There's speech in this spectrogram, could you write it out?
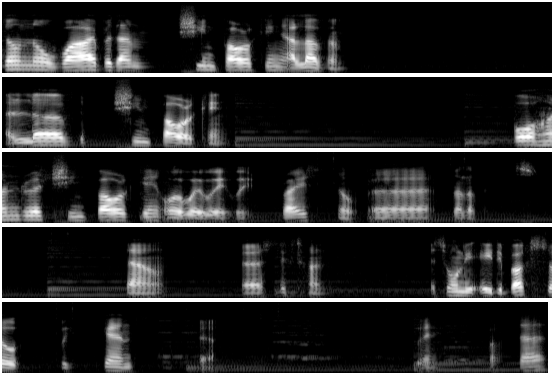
don't know why, but I'm Sheen Power King. I love him. I love the Sheen Power King. 400 Sheen Power King. Oh wait, wait, wait. Price? No. Uh, relevance. Down. Uh, 600. It's only 80 bucks, so we can't. Yeah. Do anything about that.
